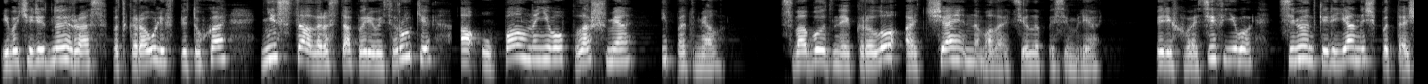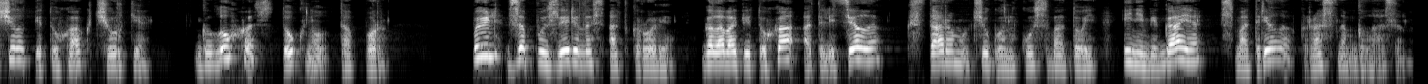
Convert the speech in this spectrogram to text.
и в очередной раз, подкараулив петуха, не стал растопыривать руки, а упал на него плашмя и подмял. Свободное крыло отчаянно молотило по земле. Перехватив его, Семен Кирьяныч потащил петуха к чурке. Глухо стукнул топор. Пыль запузырилась от крови. Голова петуха отлетела к старому чугунку с водой и, не мигая, смотрела красным глазом.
